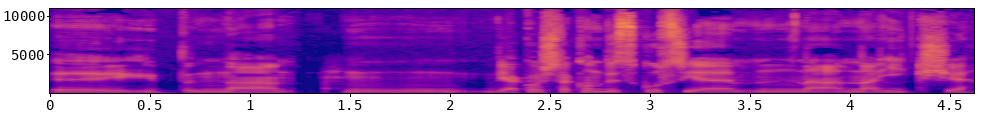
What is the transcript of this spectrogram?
yy, na yy, jakąś taką dyskusję na, na Xie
